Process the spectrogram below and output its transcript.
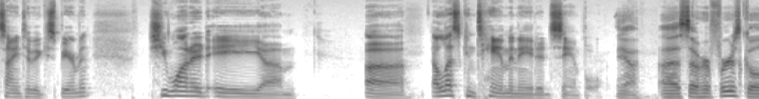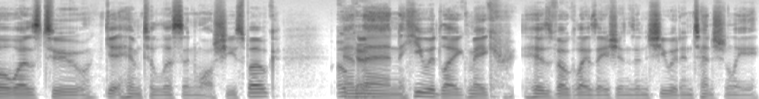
scientific experiment, she wanted a um, uh, a less contaminated sample. Yeah. Uh, so her first goal was to get him to listen while she spoke. And then he would like make his vocalizations and she would intentionally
